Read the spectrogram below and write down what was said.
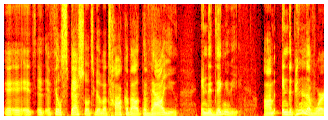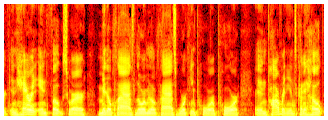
It, it, it, feels special to be able to talk about the value and the dignity um, independent of work, inherent in folks who are middle class, lower middle class, working poor, poor, and in poverty, and to kind of help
